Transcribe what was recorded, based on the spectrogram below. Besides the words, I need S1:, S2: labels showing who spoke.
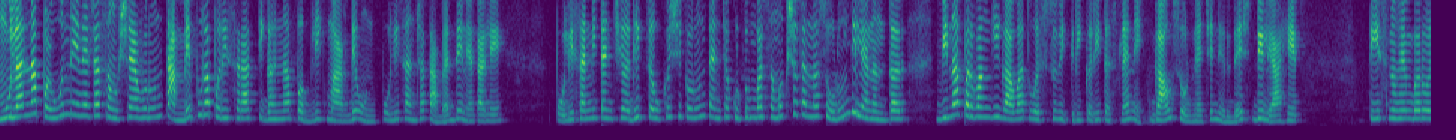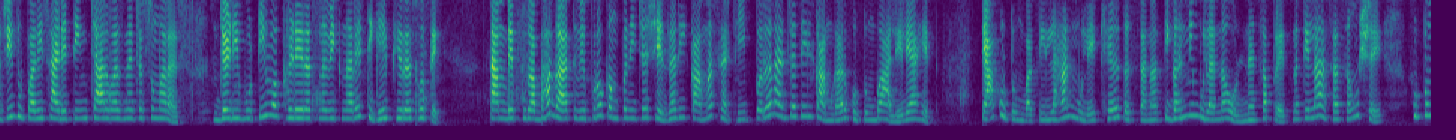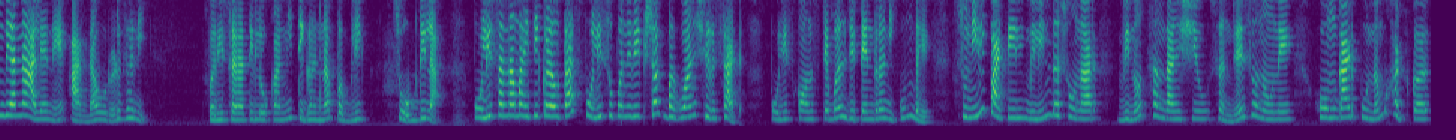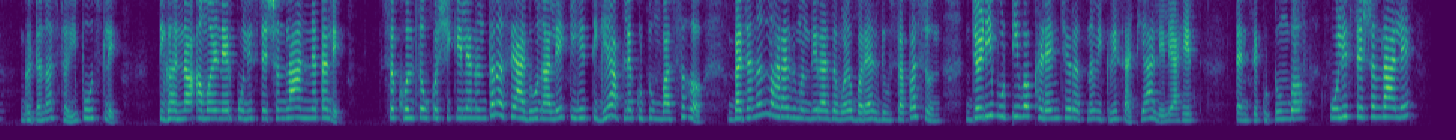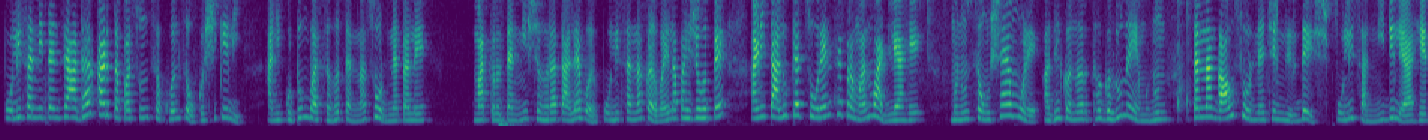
S1: मुलांना पळवून नेण्याच्या संशयावरून तांबेपुरा परिसरात तिघांना पब्लिक मार देऊन पोलिसांच्या ताब्यात देण्यात आले. पोलिसांनी त्यांची अधिक चौकशी करून त्यांच्या कुटुंबासमक्ष त्यांना सोडून दिल्यानंतर विनापरवानगी गावात वस्तू विक्री करीत असल्याने गाव सोडण्याचे निर्देश दिले आहेत. तीस नोव्हेंबर रोजी दुपारी साडेतीन चार वाजण्याच्या सुमारास जडीबुटी व खडेरत्न विकणारे तिघे फिरत होते. तांबेपुरा भागात विप्रो कंपनीच्या शेजारी कामासाठी परराज्यातील कामगार कुटुंब आलेले आहेत. त्या कुटुंबातील लहान मुले खेळत असताना तिघांनी मुलांना ओढण्याचा प्रयत्न केला असा संशय कुटुंबियांना आल्याने आरडाओरड झाली. परिसरातील लोकांनी तिघांना पब्लिक चोप दिला. पोलिसांना माहिती कळवताच पोलीस उपनिरीक्षक Bhagwan Shirsat police constable Jitendra Nikumbhe Sunil Patil Milind Sonar Vinod Sandanshiv Sanjay Sonawane home guard Poonam Hatkar घटनास्थळी पोहोचले. तिघांना अमळनेर पोलीस स्टेशनला आणण्यात आले. सखोल चौकशी केल्यानंतर असे आढळून आले की हे तिघे आपल्या कुटुंबासह गजानन महाराज मंदिराजवळ बऱ्याच दिवसापासून जडीबुटी व खड्यांचे रत्न विक्रीसाठी आलेले आहेत. त्यांचे कुटुंब पोलीस स्टेशनला आले. पोलिसांनी त्यांचे आधार कार्ड तपासून सखोल चौकशी केली आणि कुटुंबासह त्यांना सोडण्यात आले. मात्र त्यांनी शहरात आल्यावर पोलिसांना कळवायला पाहिजे होते आणि तालुक्यात चोऱ्यांचे प्रमाण वाढले आहे. म्हणून संशयामुळे अधिक अनर्थ घडू नये म्हणून त्यांना गाव सोडण्याचे निर्देश पोलिसांनी दिले आहेत.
